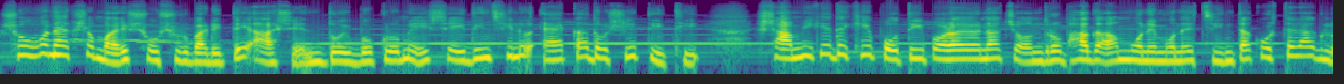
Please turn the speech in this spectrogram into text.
শোভন একসময় শ্বশুরবাড়িতে আসেন। দৈবক্রমে সেই দিন ছিল একাদশী তিথি। স্বামীকে দেখে পতিপরায়ণা চন্দ্রভাগা মনে মনে চিন্তা করতে লাগল,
